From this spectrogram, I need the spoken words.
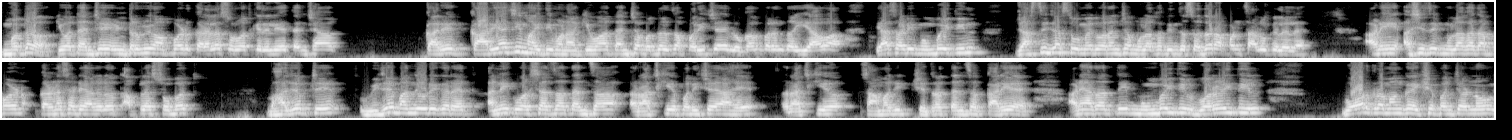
मतं किंवा त्यांचे इंटरव्ह्यू आपण करायला सुरुवात केलेली आहे. त्यांच्या कार्य कार्याची माहिती म्हणा किंवा त्यांच्याबद्दलचा परिचय लोकांपर्यंत यावा यासाठी मुंबईतील जास्तीत जास्त उमेदवारांच्या मुलाखतींचं सदर आपण चालू केलेलं आहे. आणि अशीच एक मुलाखत आपण करण्यासाठी आलेलो आहोत आपल्यासोबत. भाजपचे विजय बांदिवडेकर आहेत. अनेक वर्षाचा त्यांचा राजकीय परिचय आहे. राजकीय सामाजिक क्षेत्रात त्यांचं कार्य आहे. आणि आता ते मुंबईतील वरळीतील वॉर्ड क्रमांक एकशे पंच्याण्णव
